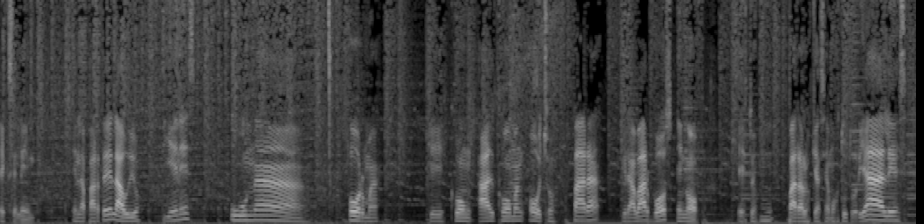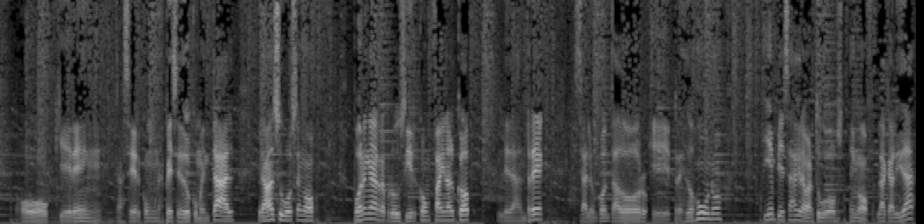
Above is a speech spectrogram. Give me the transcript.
excelente en la parte del audio tienes una forma que es con Alt Command 8 para grabar voz en off. Esto es para los que hacemos tutoriales o quieren hacer como una especie de documental. Graban su voz en off, ponen a reproducir con Final Cut, le dan rec, sale un contador 321 eh, y empiezas a grabar tu voz en off. La calidad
